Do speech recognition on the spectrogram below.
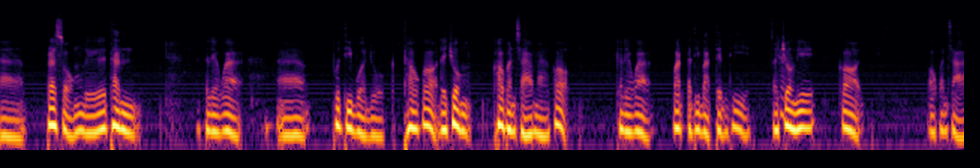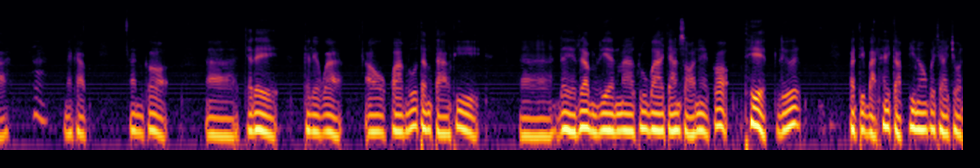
อ่าพระสงฆ์หรือท่านก็เรียกว่าอ่าผู้ที่บวชอยู่เขาก็ในช่วงเข้าพรรษามาก็ก็เรียกว่าวัดปฏิบัติเต็มที่ แล้วค่ะช่วงนี้ก็ออกพรรษาค่ะนะครับ ท่านก็อ่าจะได้ก็เรียกว่าเอาความรู้ต่างๆที่อ่าได้ร่ำเรียนมาครูบาอาจารย์สอนเนี่ยก็เทศน์หรือปฏิบัติให้กับพี่น้องประชาชน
